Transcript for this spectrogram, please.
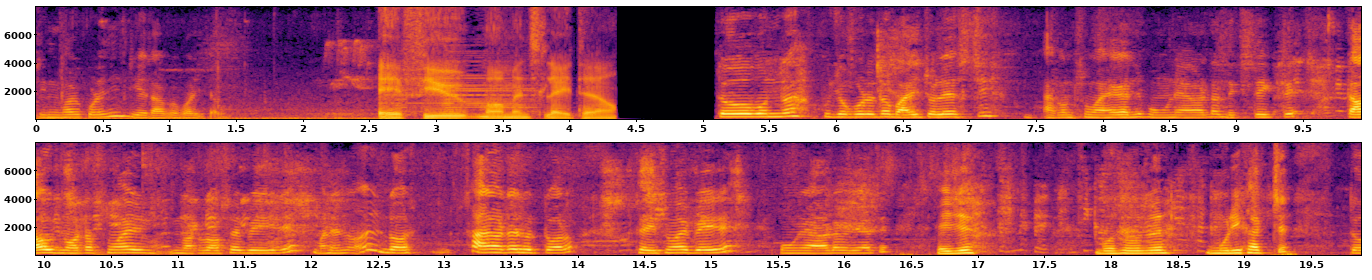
তিন ঘর করে নিই, দিয়ে তারপর বাড়ি যাব। A few moments later. তো বন্ধুরা, পুজো করে তো বাড়ি চলে এসেছি। এখন সময় হয়ে গেছে পৌনে এগারোটা, দেখতে দেখতে। তাও নটার সময়, নটা দশে বেরিয়ে মানে ওই দশ, সাড়ে নটায় ধরতে পারো। সেই সময় বেরিয়ে পৌনে এগারোটা বেরিয়ে গেছে। এই যে বসে বসে মুড়ি খাচ্ছে। তো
